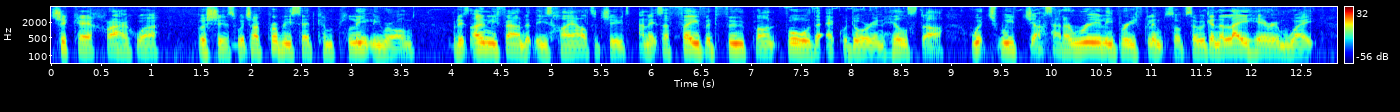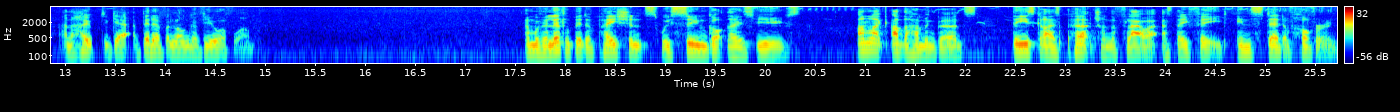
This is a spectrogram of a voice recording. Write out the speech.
Chiquiragua bushes, which I've probably said completely wrong, but it's only found at these high altitudes and it's a favoured food plant for the Ecuadorian hill star, which we've just had a really brief glimpse of. So we're going to lay here and wait and hope to get a bit of a longer view of one. And with a little bit of patience, we soon got those views. Unlike other hummingbirds, these guys perch on the flower as they feed instead of hovering.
